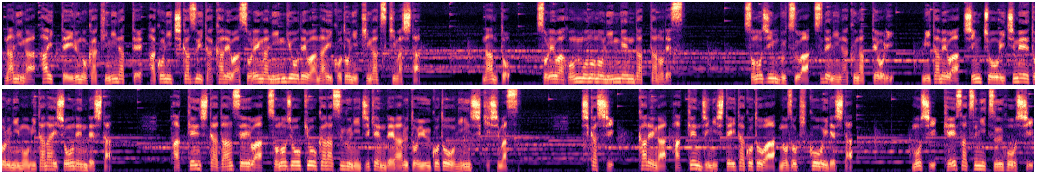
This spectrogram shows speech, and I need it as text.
何が入っているのか気になって箱に近づいた彼はそれが人形ではないことに気がつきました。なんと、それは本物の人間だったのです。その人物はすでに亡くなっており、見た目は身長1メートルにも満たない少年でした。発見した男性はその状況からすぐに事件であるということを認識します。しかし、彼が発見時にしていたことは覗き行為でした。もし警察に通報し、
